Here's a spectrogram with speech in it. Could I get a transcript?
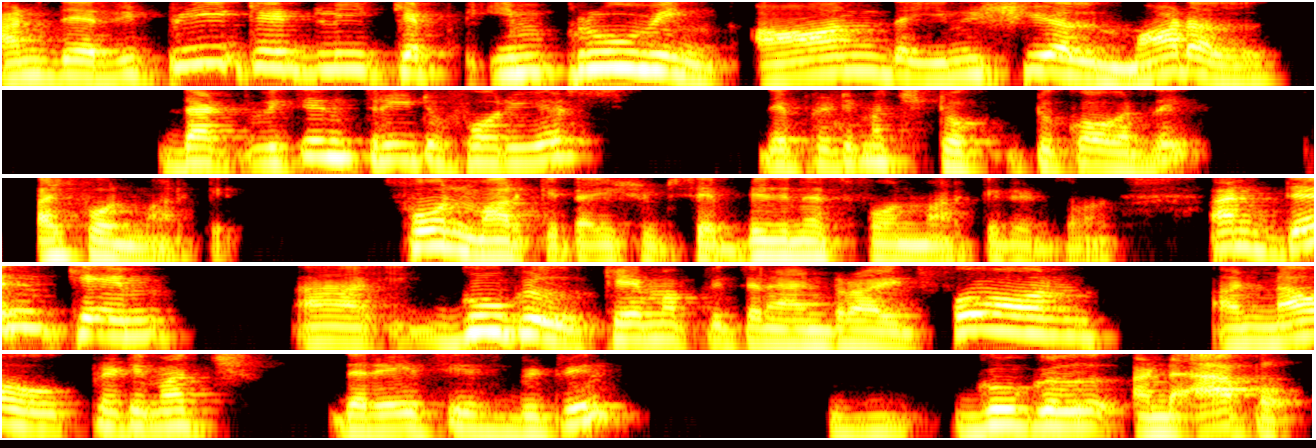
and they repeatedly kept improving on the initial model that within 3 to 4 years they pretty much took, took over the iphone market phone market i should say business phone market and so on and then came uh, Google came up with an Android phone, and now pretty much the race is between Google and Apple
